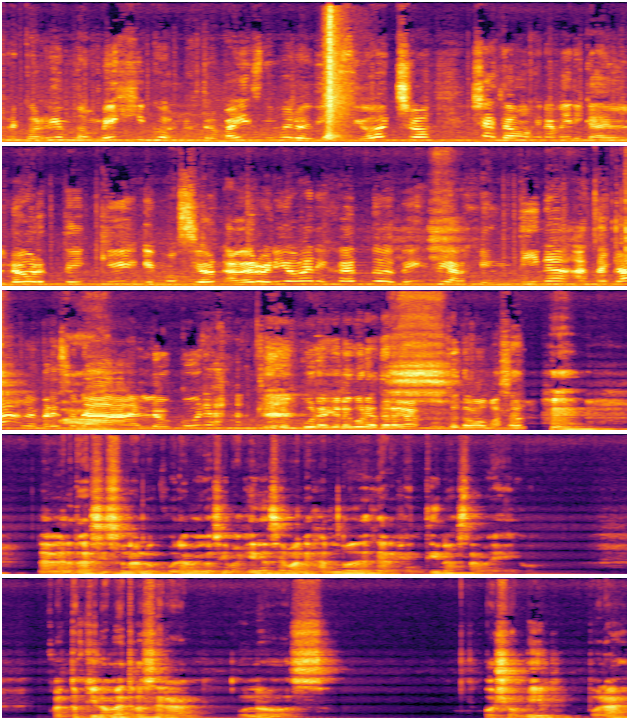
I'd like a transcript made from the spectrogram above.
recorriendo México, nuestro país número 18. Ya estamos en América del Norte, qué emoción haber venido manejando desde Argentina hasta acá, me parece una locura. Qué locura, qué locura estar acá, justo estamos pasando. La verdad sí es una locura amigos, imagínense manejando desde Argentina hasta México. ¿Cuántos kilómetros serán? Unos 8000 por ahí.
